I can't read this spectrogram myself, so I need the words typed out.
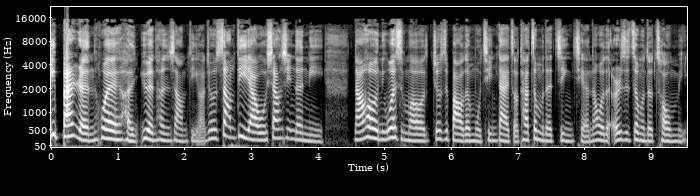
一般人会很怨恨上帝啊，就是上帝啊，我相信了你，然后你为什么就是把我的母亲带走？他这么的金钱，那我的儿子这么的聪明，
